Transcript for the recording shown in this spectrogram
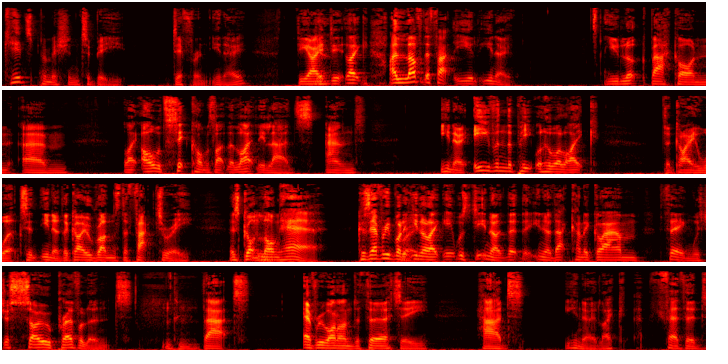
kids permission to be different. You know, the idea like I love the fact that you you know you look back on um like old sitcoms like the Likely Lads, and you know even the people who are like the guy who works in you know the guy who runs the factory has got long hair. Because everybody Right. you know like it was you know that you know that kind of glam thing was just so prevalent that everyone under 30 had you know like feathered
